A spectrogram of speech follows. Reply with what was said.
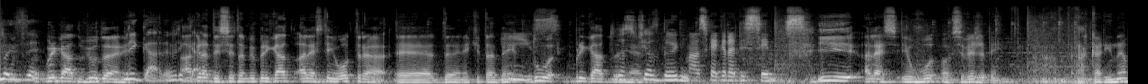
Pois é. Obrigado, viu, Dani? Obrigada, obrigada. Agradecer também, obrigado. Aliás, tem outra é, Dani aqui também. Isso. Duas, obrigado, Duas tias Dani. Nós que agradecemos. E, aliás, eu vou. Você veja bem, a, a Karina é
